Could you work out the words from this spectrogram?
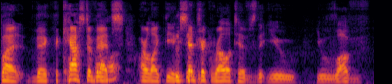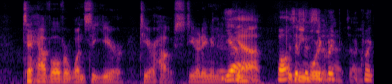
But the the Castevets are like the eccentric relatives that you you love to have over once a year to your house. Do you know what I mean? Yeah. yeah Well, 'Cause just, any just more a than quick, that, uh, a quick,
